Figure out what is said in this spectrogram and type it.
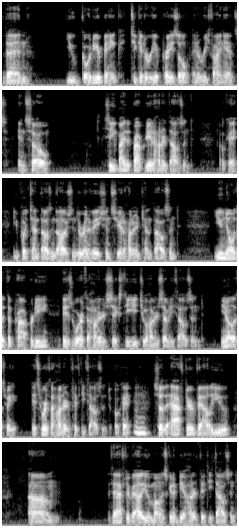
Then you go to your bank to get a reappraisal and a refinance. And so, say you buy the property at a hundred thousand, okay, you put ten thousand dollars into renovations, so you're at one hundred ten thousand. You know that the property is worth one hundred sixty to one hundred seventy thousand. You know, let's make it. It's worth one hundred fifty thousand. Okay, mm-hmm. so the after value, um, the after value amount is going to be one hundred fifty thousand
